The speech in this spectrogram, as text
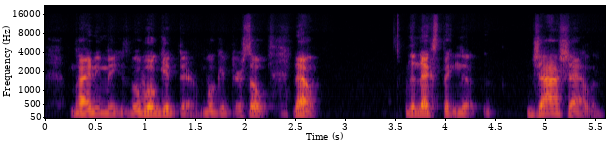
by any means, but we'll get there. We'll get there. So now, the next thing, the, Josh Allen.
